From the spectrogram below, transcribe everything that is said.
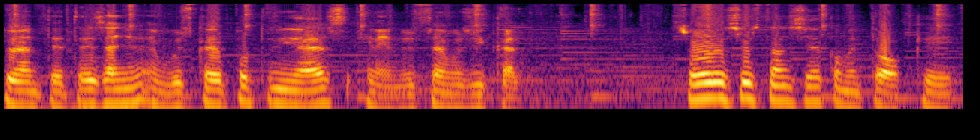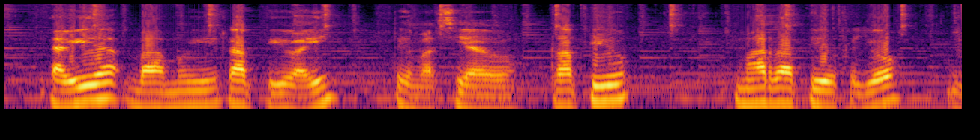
durante tres años en busca de oportunidades en la industria musical. Sobre su estancia comentó que la vida va muy rápido ahí, demasiado rápido, más rápido que yo y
